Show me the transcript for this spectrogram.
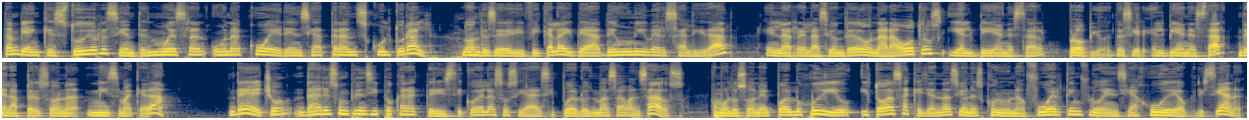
también que estudios recientes muestran una coherencia transcultural, donde se verifica la idea de universalidad en la relación de donar a otros y el bienestar propio, es decir, el bienestar de la persona misma que da. De hecho, dar es un principio característico de las sociedades y pueblos más avanzados, como lo son el pueblo judío y todas aquellas naciones con una fuerte influencia judeocristiana,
